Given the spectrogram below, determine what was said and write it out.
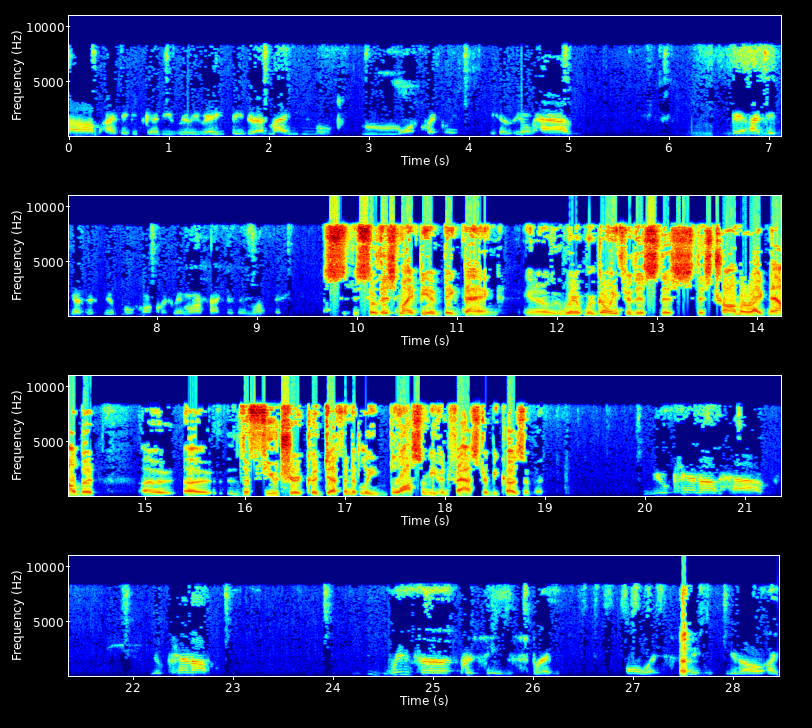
Um, I think it's going to be really ready. Things that might even move more quickly because we don't have. I think they'll just move more quickly, more effectively, more efficiently. So this might be a big bang. You know, we're we're going through this this this trauma right now, but uh, uh, the future could definitely blossom even faster because of it. You cannot have, you cannot. Winter precedes spring, always. you know, I,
